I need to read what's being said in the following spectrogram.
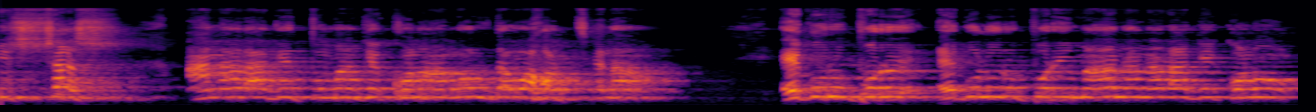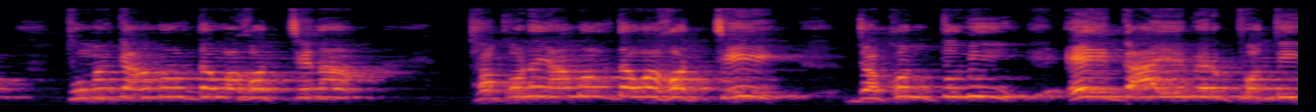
বিশ্বাস আনার আগে তোমাকে কোনো আমল দেওয়া হচ্ছে না। এগুলোর উপরে, এগুলোর উপর ইমান আনার আগে কোনো তোমাকে আমল দেওয়া হচ্ছে না। তখনই আমল দেওয়া হচ্ছে যখন তুমি এই গায়েবের প্রতি,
